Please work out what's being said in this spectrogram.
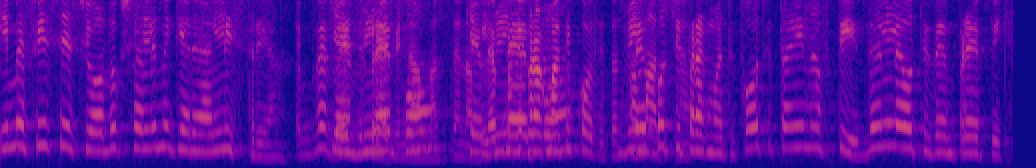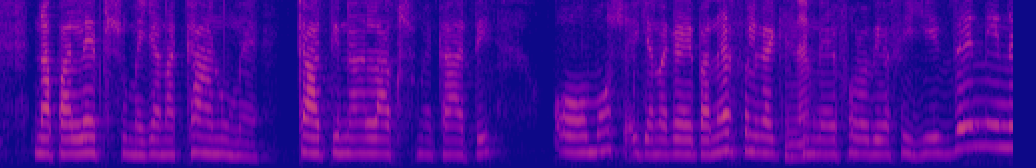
είμαι φύση αισιόδοξη, αλλά είμαι και ρεαλίστρια. Ε, βέβαια, και βλέπω, πρέπει να είμαστε, να βλέπουμε την πραγματικότητα στα Βλέπω ότι η πραγματικότητα είναι αυτή. Δεν λέω ότι δεν πρέπει να παλέψουμε για να κάνουμε κάτι, να αλλάξουμε κάτι. Όμως, για να επανέλθω λιγάκι ναι. στην ε, φοροδιαφυγή, δεν είναι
